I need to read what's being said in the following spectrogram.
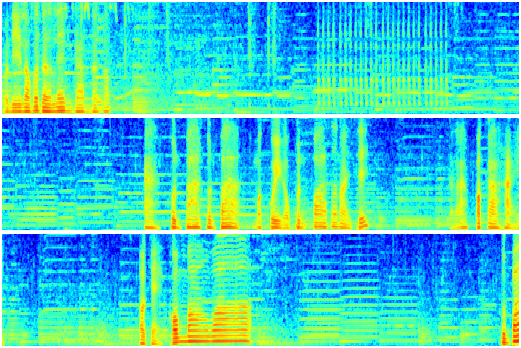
วันนี้เราก็เดินเล่นกันนะครับ คุณป้าคุณป้ามาคุยกับคุณป้าสักหน่อยสิเดี๋ยวนะปากกาหาย โอเคคอมบางว่า คุณป้า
